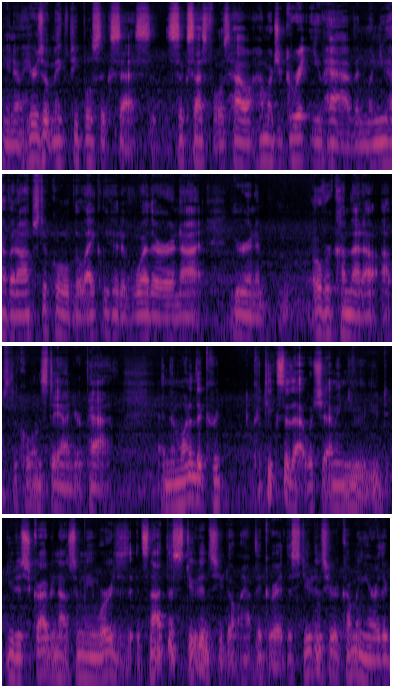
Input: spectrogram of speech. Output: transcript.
You know, here's what makes people success successful is how, how much grit you have, and when you have an obstacle, the likelihood of whether or not you're going to overcome that obstacle and stay on your path. And then one of the critiques of that, which I mean, you, you you described in not so many words, it's not the students who don't have the grit. The students who are coming here are the,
